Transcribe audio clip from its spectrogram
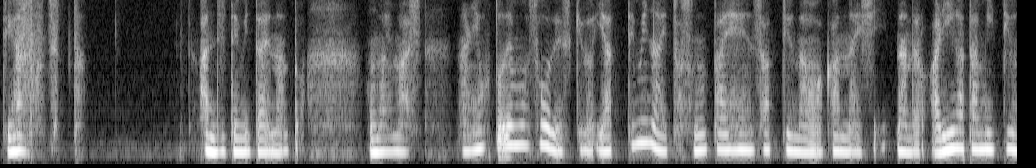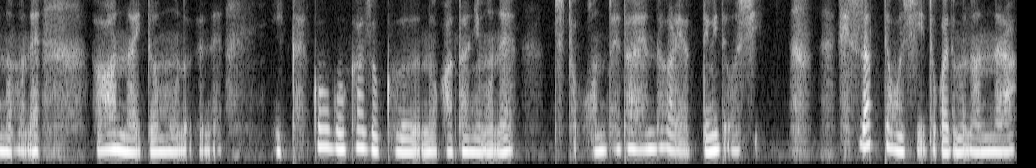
ていうのをちょっと感じてみたいなと思います。何事でもそうですけどやってみないとその大変さっていうのは分かんないしなんだろうありがたみっていうのもね分かんないと思うのでね。一回こうご家族の方にもねちょっと本当に大変だからやってみてほしい。手伝ってほしいとかでもなんなら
